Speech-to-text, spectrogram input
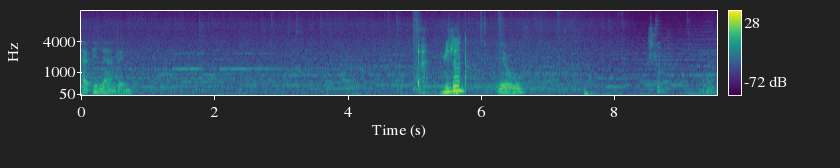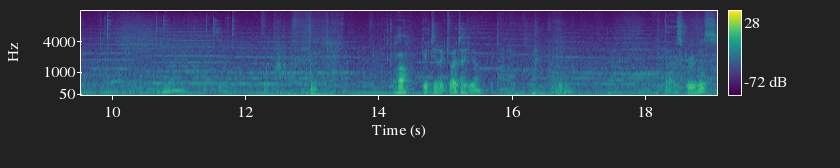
Happy Landing. Milan? Jo. Oha, geht direkt weiter hier. Da ist Grievous.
